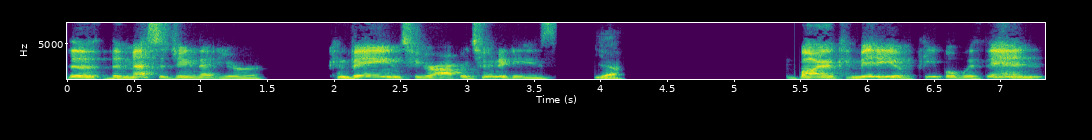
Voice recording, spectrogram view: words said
the the messaging that you're conveying to your opportunities. Yeah. By a committee of people within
